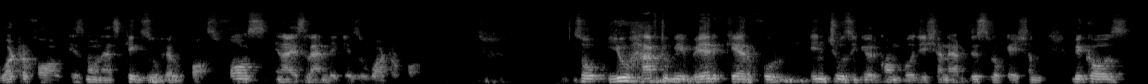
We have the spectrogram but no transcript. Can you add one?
waterfall is known as Kirkjufell Foss. Foss in Icelandic is waterfall. So you have to be very careful in choosing your composition at this location because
